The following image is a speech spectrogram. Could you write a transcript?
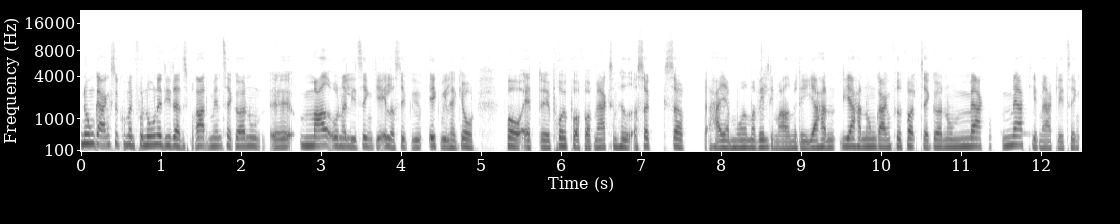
Nogle gange så kunne man få nogle af de der desperate mænd til at gøre nogle øh, meget underlige ting, de ellers ikke, ikke ville have gjort, for at øh, prøve på at få opmærksomhed. Og så, så har jeg modet mig vældig meget med det. Jeg har, jeg har nogle gange fået folk til at gøre nogle mærk, mærkelige, mærkelige ting.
